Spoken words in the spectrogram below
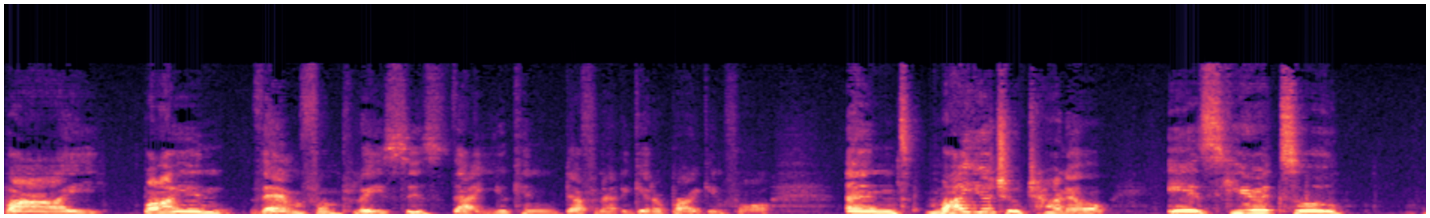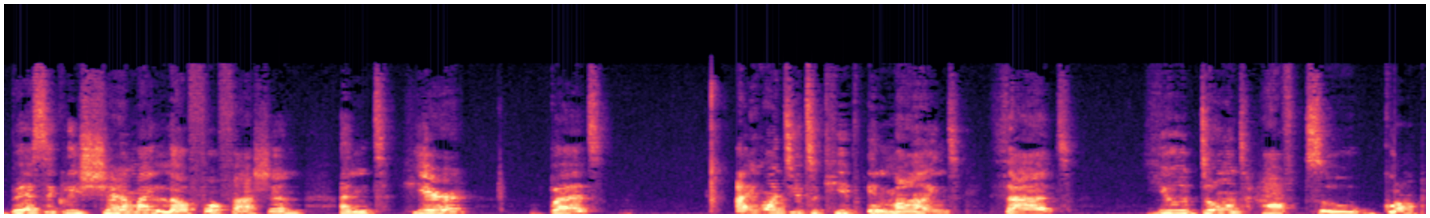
by buying them from places that you can definitely get a bargain for. And my YouTube channel is here to basically share my love for fashion and here, but I want you to keep in mind that you don't have to jump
